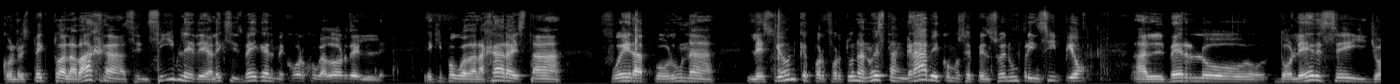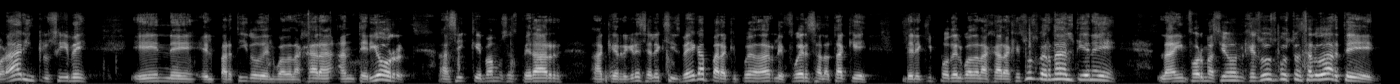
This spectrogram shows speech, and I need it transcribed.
con respecto a la baja sensible de Alexis Vega, el mejor jugador del equipo Guadalajara, está fuera por una lesión que por fortuna no es tan grave como se pensó en un principio al verlo dolerse y llorar inclusive en eh, el partido del Guadalajara anterior. Así que vamos a esperar a que regrese Alexis Vega para que pueda darle fuerza al ataque del equipo del Guadalajara. Jesús Bernal tiene la información. Jesús, gusto en saludarte.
